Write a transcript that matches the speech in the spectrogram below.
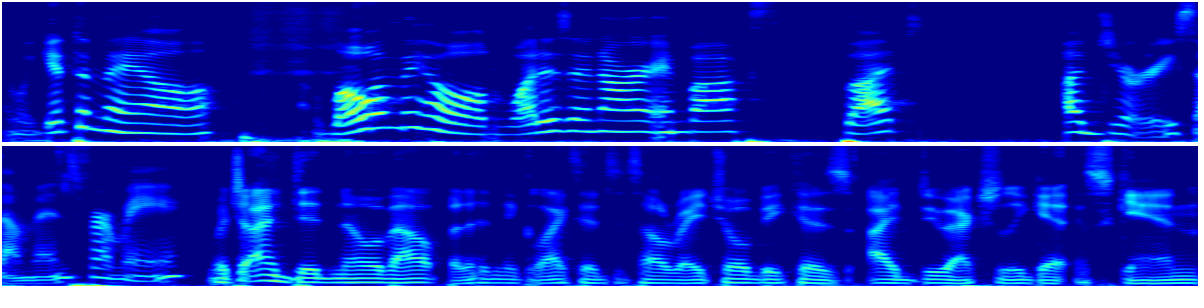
And we get the mail. Lo and behold, what is in our inbox? But a jury summons for me. which I did know about, but had neglected to tell Rachel because I do actually get a scan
